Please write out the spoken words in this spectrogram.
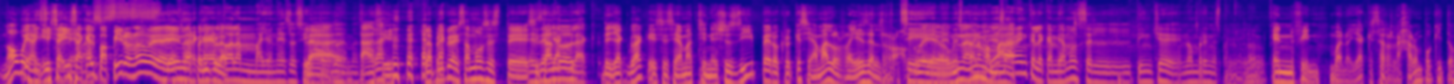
No, güey. Y, saca el papiro, ¿no, güey? En la película. toda la mayonesa, sí. La... Todo lo demás. Ah, sí. la película que estamos este, citando... De Jack Black. De Jack Black. Y se llama Tenacious D. Pero creo que se llama Los Reyes del Rock, sí, güey. una, una mamada. Ya saben que le cambiamos el pinche nombre en español, ¿no? En fin. Bueno, ya que se relajaron un poquito...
